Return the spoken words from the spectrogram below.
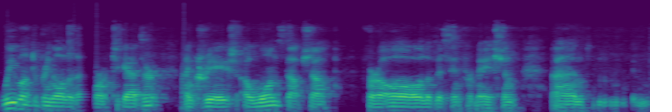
We want to bring all of that work together and create a one-stop shop for all of this information. And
